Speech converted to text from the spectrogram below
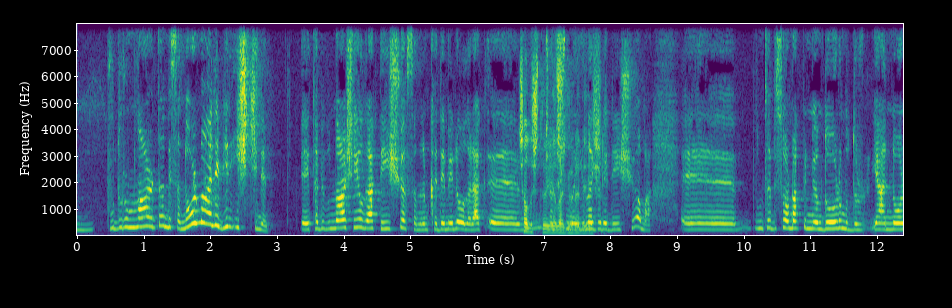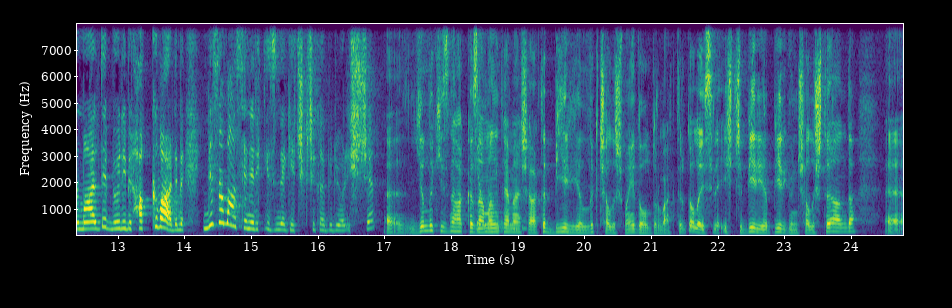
bu durumlarda mesela normalde bir işçinin e, tabii bunlar şey olarak değişiyor sanırım kademeli olarak e, Çalıştığı yıla göre yıla değişir. göre değişiyor ama e, bunu tabii sormak bilmiyorum doğru mudur? Yani normalde böyle bir hakkı var değil mi? Ne zaman senelik izine geç çıkabiliyor işçi? Ee, Yıllık izni hak kazanmanın temel şartı bir yıllık çalışmayı doldurmaktır. Dolayısıyla işçi bir yıl bir gün çalıştığı anda e,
